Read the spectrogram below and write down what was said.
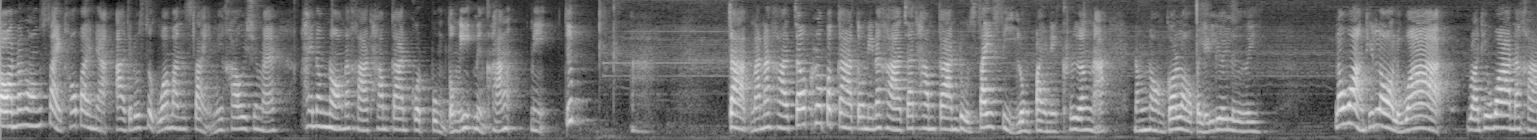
ตอนน้องๆใส่เข้าไปเนี่ยอาจจะรู้สึกว่ามันใส่ไม่เข้าใช่ไหมให้น้องๆนะคะทำการกดปุ่มตรงนี้หนึ่งครั้งนี่จึ๊บจากนั้นนะคะเจ้าเครื่องปากกาตรงนี้นะคะ จะทำการดูดไส้สีลงไปในเครื่องนะน้องๆก็รอไปเรื่อยๆเลย ระหว่างที่รอหรือว่าเวลาที่ว่านะคะ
